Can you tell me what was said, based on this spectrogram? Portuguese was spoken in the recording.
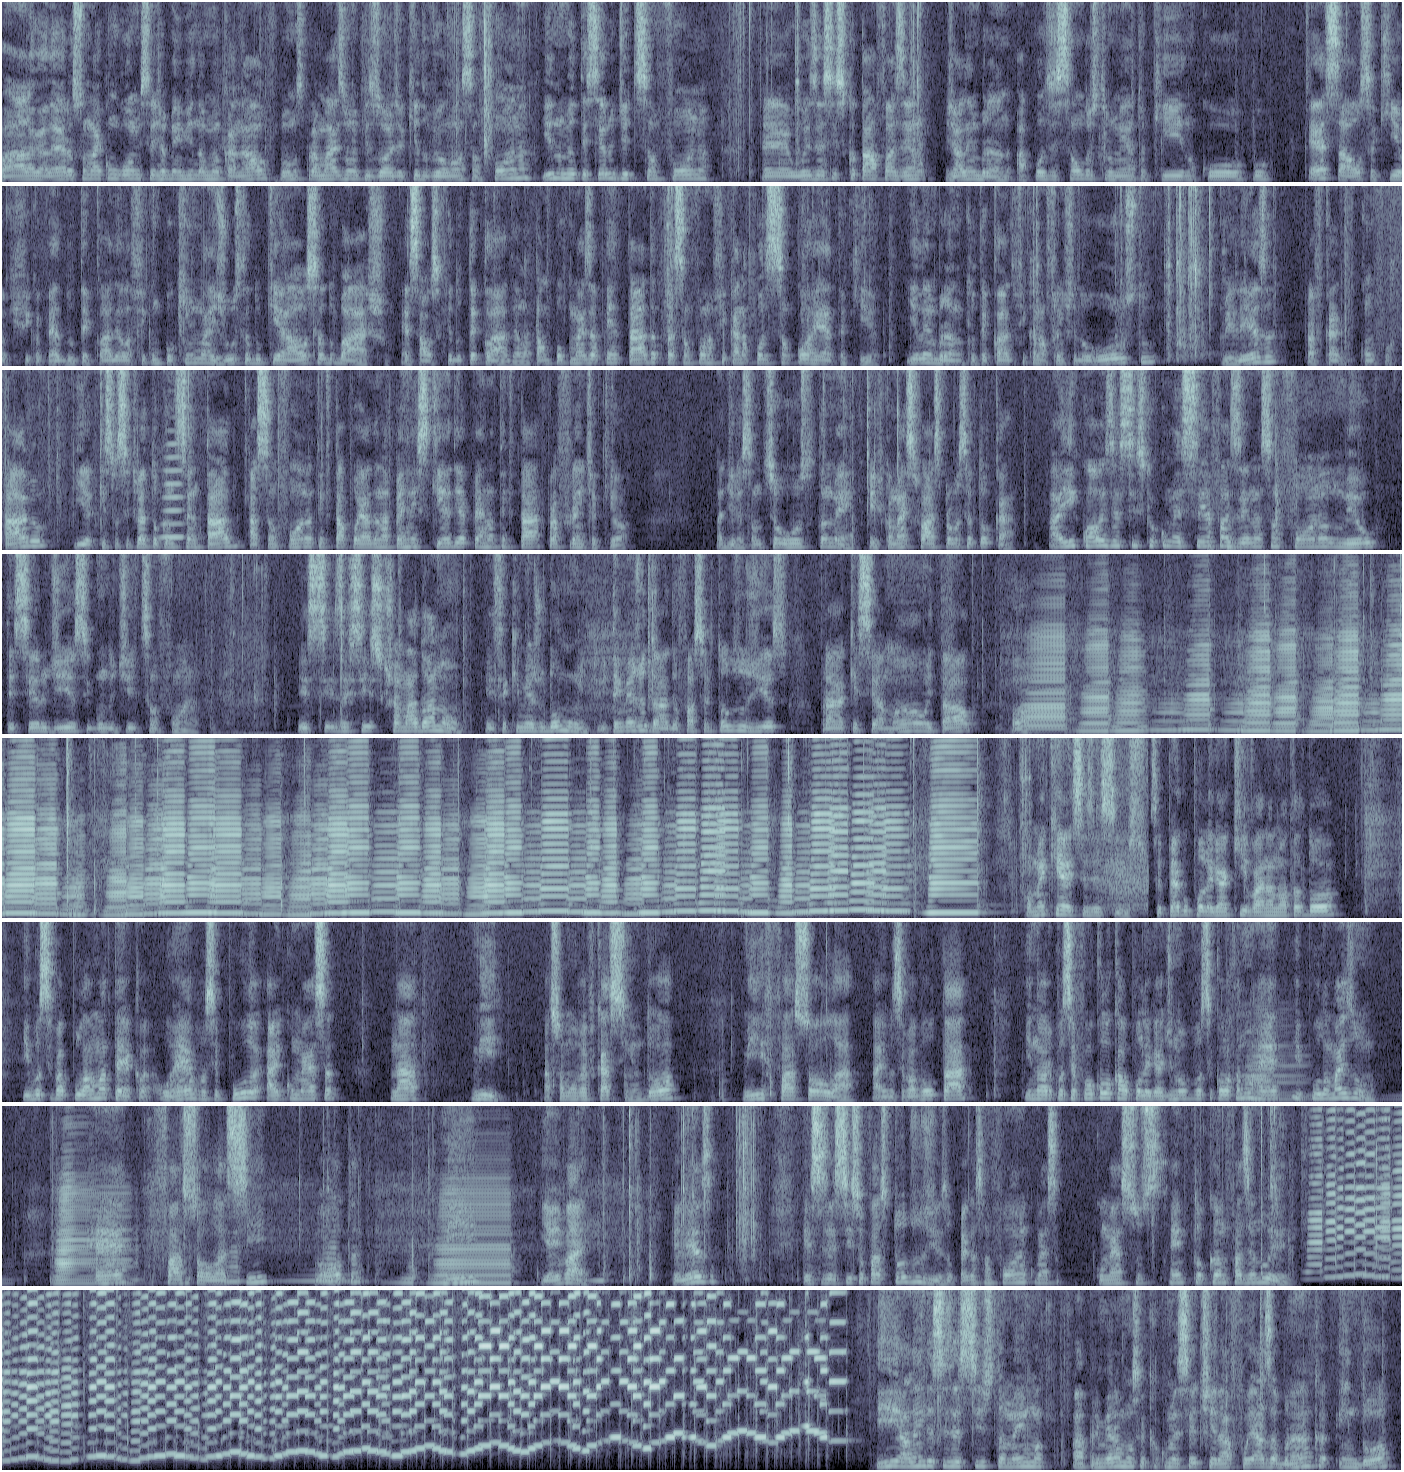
Fala galera, eu sou Maicon Gomes, seja bem-vindo ao meu canal. Vamos para mais um episódio aqui do Violão Sanfona. E no meu terceiro dia de sanfona, é, o exercício que eu estava fazendo, já lembrando, a posição do instrumento aqui no corpo. Essa alça aqui, ó, que fica perto do teclado, ela fica um pouquinho mais justa do que a alça do baixo. Essa alça aqui do teclado, ela está um pouco mais apertada para a sanfona ficar na posição correta aqui, ó. E lembrando que o teclado fica na frente do rosto, beleza? Para ficar confortável. E aqui se você estiver tocando sentado, a sanfona tem que estar tá apoiada na perna esquerda e a perna tem que estar tá para frente aqui, ó. Na direção do seu rosto também, porque fica mais fácil para você tocar. Aí qual exercício que eu comecei a fazer na sanfona no meu terceiro dia, segundo dia de sanfona? Esse exercício chamado Anon. Esse aqui me ajudou muito e tem me ajudado. Eu faço ele todos os dias para aquecer a mão e tal. Ó. Como é que é esse exercício? Você pega o polegar aqui, vai na nota Dó e você vai pular uma tecla. O Ré você pula, aí começa na Mi. A sua mão vai ficar assim, ó. Dó, Mi, Fá, Sol, Lá. Aí você vai voltar e na hora que você for colocar o polegar de novo, você coloca no Ré e pula mais uma. Ré, Fá, Sol, Lá, Si, volta, Mi, e aí vai. Beleza? Esse exercício eu faço todos os dias. Eu pego a sanfona e começo, começo sempre tocando, fazendo ele. E além desse exercício também, uma, a primeira música que eu comecei a tirar foi Asa Branca em Dó.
